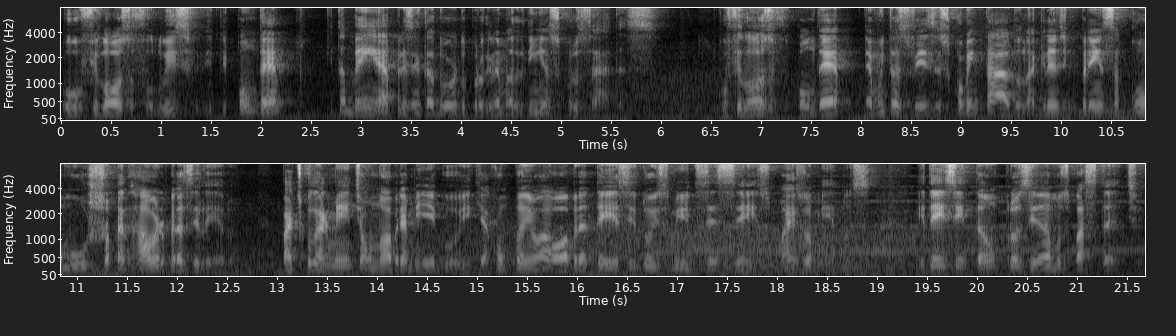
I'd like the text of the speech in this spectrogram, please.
o filósofo Luiz Felipe Pondé, que também é apresentador do programa Linhas Cruzadas. O filósofo Pondé é muitas vezes comentado na grande imprensa como o Schopenhauer brasileiro. Particularmente a um nobre amigo e que acompanho a obra desde 2016, mais ou menos, e desde então proseamos bastante.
